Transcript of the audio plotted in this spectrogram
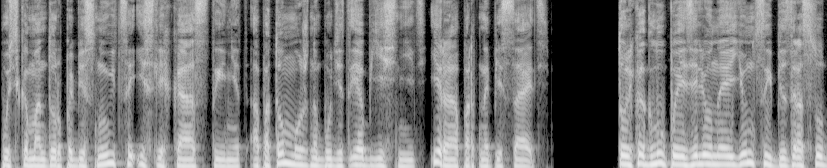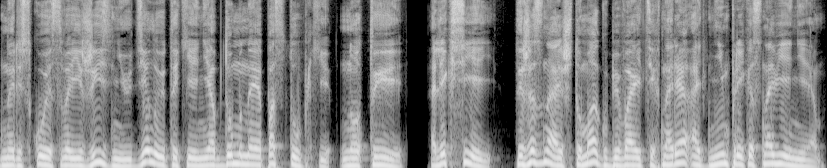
Пусть командор побеснуется и слегка остынет, а потом можно будет и объяснить, и рапорт написать. Только глупые зеленые юнцы, безрассудно рискуя своей жизнью, делают такие необдуманные поступки. Но ты, Алексей, ты же знаешь, что маг убивает технаря одним прикосновением.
